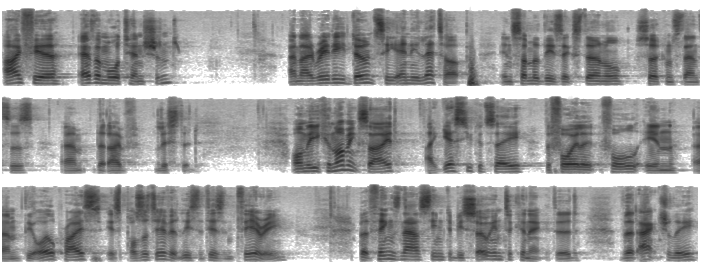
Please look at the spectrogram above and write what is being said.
I fear ever more tension, and I really don't see any let up in some of these external circumstances um, that I've listed. On the economic side, I guess you could say the fall in um, the oil price is positive, at least it is in theory, but things now seem to be so interconnected that actually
